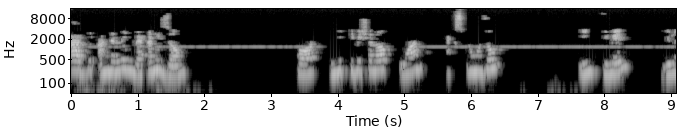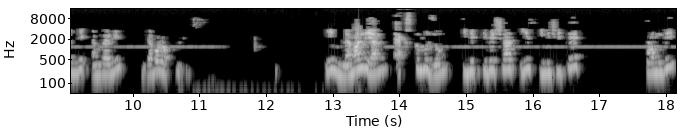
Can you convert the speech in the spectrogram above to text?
are the underlying mechanism for inactivation of one X chromosome in female during the embryonic development? In mammalian, X chromosome inactivation is initiated from the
